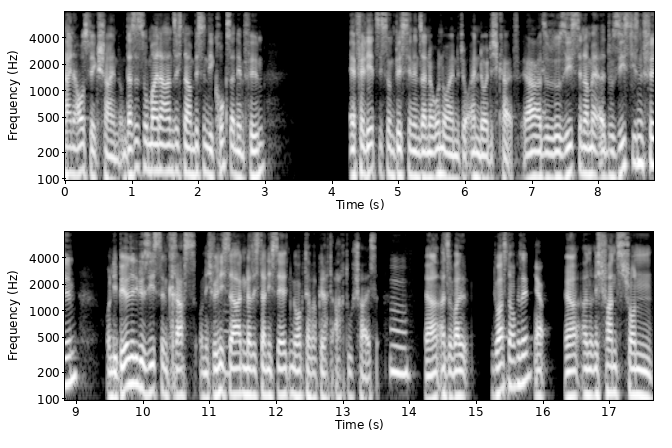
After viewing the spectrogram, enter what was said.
kein Ausweg scheint. Und das ist so meiner Ansicht nach ein bisschen die Krux an dem Film er verliert sich so ein bisschen in seiner Uneindeutigkeit. Ja, also du siehst den, äh, du siehst diesen Film und die Bilder, die du siehst, sind krass. Und ich will nicht Ja. sagen, dass ich da nicht selten gehockt habe, habe gedacht, ach du Scheiße. Mhm. Ja, also weil du hast ihn auch gesehen? Ja. Ja, also und ich fand es schon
